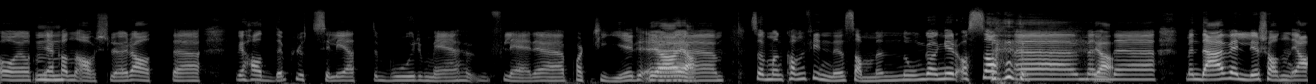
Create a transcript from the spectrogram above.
og jeg Mm. kan avsløre at vi hadde plutselig et bord med flere partier. Ja, ja. eh, så man kan finne sammen noen ganger også. Eh, men, Ja. eh, men det er veldig sånn, ja,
